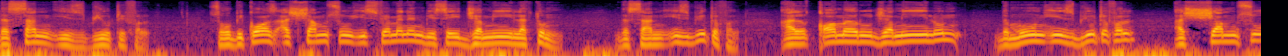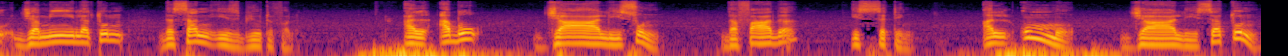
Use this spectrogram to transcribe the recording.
The sun is beautiful. So because Ashamsu is feminine, we say jamilatun. The sun is beautiful. Al qamaru jamilun. The moon is beautiful. Ashamsu jamilatun. The sun is beautiful. Al abu jalisun. The father is sitting. Al ummu jalisatun.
